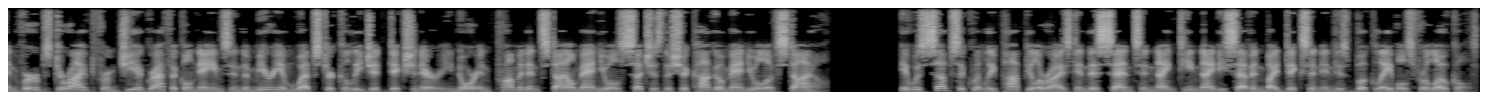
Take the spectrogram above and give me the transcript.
and verbs derived from geographical names in the Merriam-Webster Collegiate Dictionary nor in prominent style manuals such as the Chicago Manual of Style. It was subsequently popularized in this sense in 1997 by Dickson in his book Labels for Locals.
